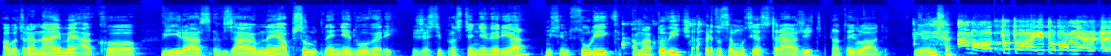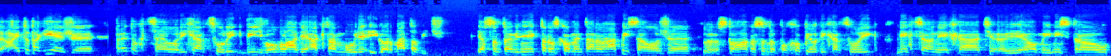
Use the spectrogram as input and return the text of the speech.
alebo teda najmä ako výraz vzájomnej absolútnej nedôvery. Že si proste neveria, myslím Sulík a Matovič, a preto sa musia strážiť na tej vláde. Milím sa? Áno, toto aj podľa mňa, aj to tak je, že preto chcel Richard Sulík byť vo vláde, ak tam bude Igor Matovič. Ja som to aj v niektorom z komentárov napísal, že z toho, ako som to pochopil, Richard Sulík nechcel nechať jeho ministrov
